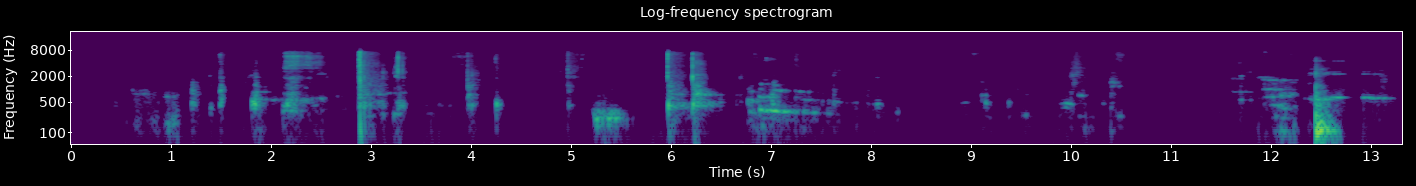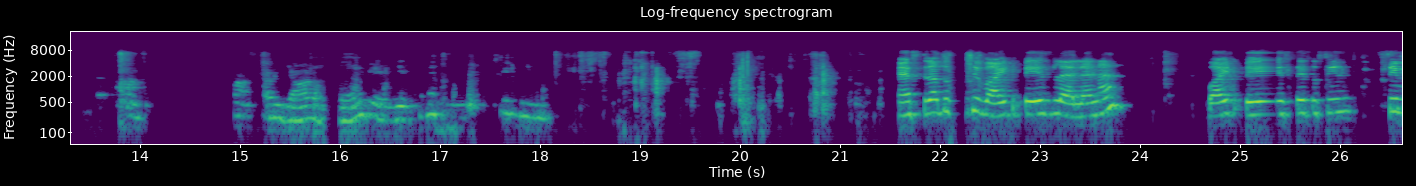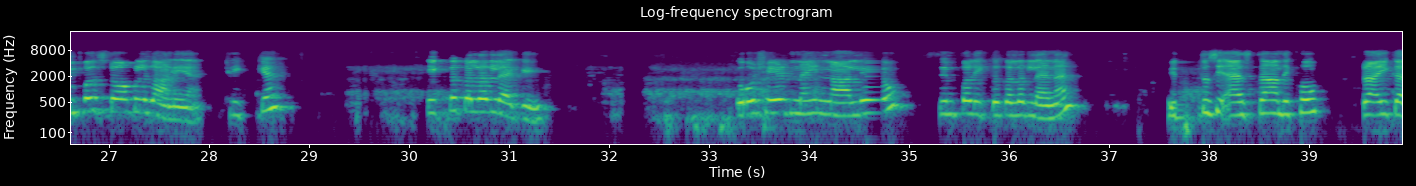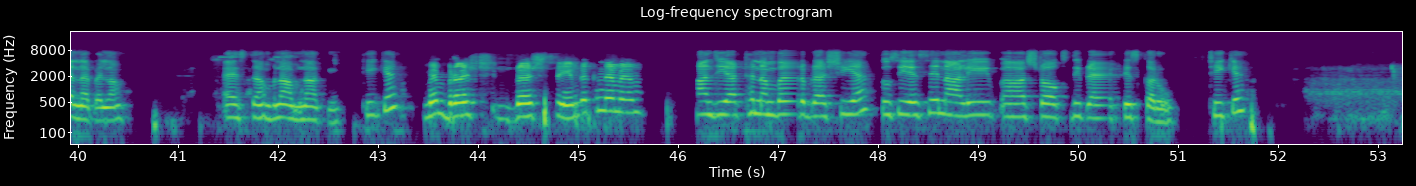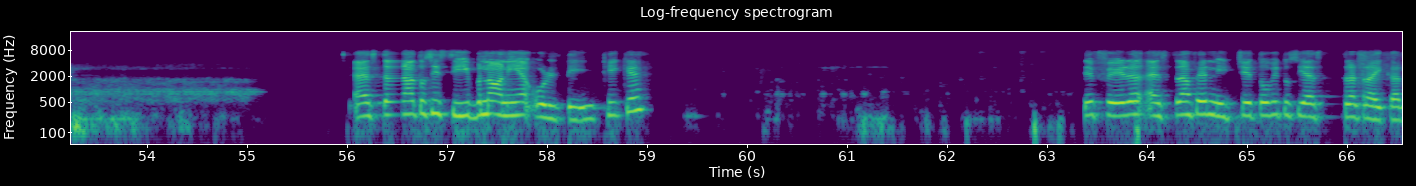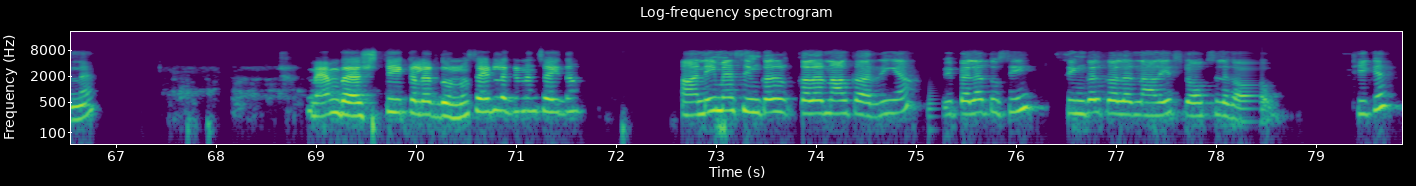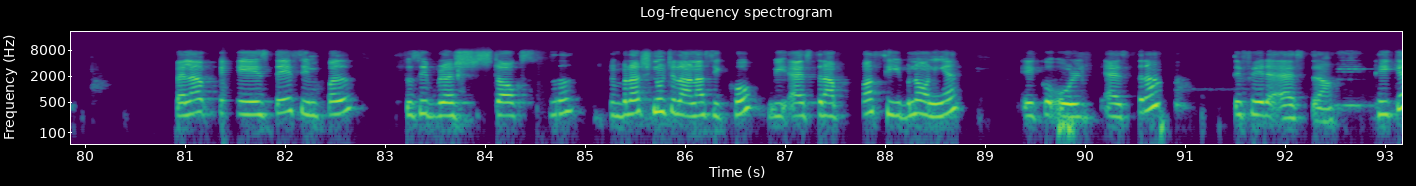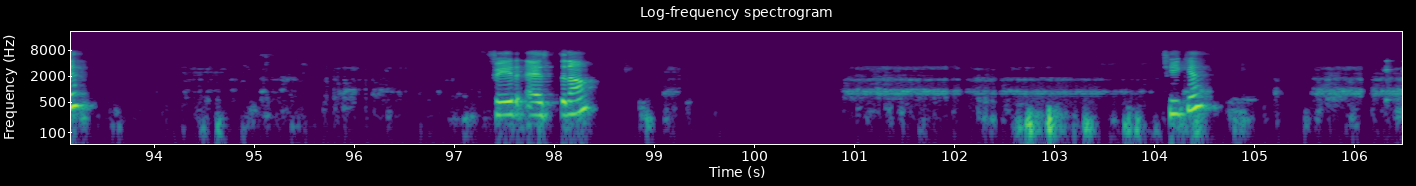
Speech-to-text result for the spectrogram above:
जान होंगे देखने ਇਸ ਤਰ੍ਹਾਂ ਤੁਸੀਂ ਵਾਈਟ ਪੇਜ ਲੈ ਲੈਣਾ ਹੈ ਵਾਈਟ ਪੇਜ ਤੇ ਤੁਸੀਂ ਸਿੰਪਲ ਸਟਾਕ ਲਗਾਣੇ ਆ ਠੀਕ ਹੈ ਇੱਕ ਕਲਰ ਲੈ ਕੇ ਦੋ ਸ਼ੇਡ ਨਹੀਂ ਨਾ ਲਿਓ ਸਿੰਪਲ ਇੱਕ ਕਲਰ ਲੈਣਾ ਹੈ ਫਿਰ ਤੁਸੀਂ ਇਸ ਤਰ੍ਹਾਂ ਦੇਖੋ ਟਰਾਈ ਕਰਨਾ ਪਹਿਲਾਂ ਇਸ ਤਰ੍ਹਾਂ ਬਣਾ ਬਣਾ ਕੇ ਠੀਕ ਹੈ ਮੈਮ ਬ੍ਰਸ਼ ਬ੍ਰਸ਼ ਸੇਮ ਰੱਖਣਾ ਮੈਮ ਹਾਂਜੀ 8 ਨੰਬਰ ਬ੍ਰਸ਼ ਹੀ ਹੈ ਤੁਸੀਂ ਇਸੇ ਨਾਲ ਹੀ ਸਟਾਕਸ ਦੀ ਪ੍ਰੈਕਟਿਸ ਕਰੋ ਠੀਕ ਹੈ ਇਸ ਤਰ੍ਹਾਂ ਤੁਸੀਂ ਸੀ ਬਣਾਉਣੀ ਹੈ ਉਲਟੀ ਠੀਕ ਹੈ ਤੇ ਫਿਰ ਇਸ ਤਰ੍ਹਾਂ ਫਿਰ ਨੀਚੇ ਤੋਂ ਵੀ ਤੁਸੀਂ ਇਸ ਤਰ੍ਹਾਂ ਟਰਾਈ ਕਰਨਾ ਹੈ ਮੈਮ ਬਰਸ਼ ਤੇ ਕਲਰ ਦੋਨੋਂ ਸਾਈਡ ਲੱਗਣਾ ਚਾਹੀਦਾ? ਹਾਂ, ਨਹੀਂ, ਮੈਂ ਸਿੰਗਲ ਕਲਰ ਨਾਲ ਕਰ ਰਹੀ ਹਾਂ। ਵੀ ਪਹਿਲਾਂ ਤੁਸੀਂ ਸਿੰਗਲ ਕਲਰ ਨਾਲ ਇਹ ਸਟਾਕਸ ਲਗਾਓ। ਠੀਕ ਹੈ? ਪਹਿਲਾਂ ਪੇਜ ਤੇ ਸਿੰਪਲ ਤੁਸੀਂ ਬ੍ਰਸ਼ ਸਟਾਕਸ ਬ੍ਰਸ਼ ਨੂੰ ਚਲਾਉਣਾ ਸਿੱਖੋ। ਵੀ ਇਸ ਤਰ੍ਹਾਂ ਆਪਾਂ ਸੀ ਬਣਾਉਣੀ ਹੈ। ਇੱਕ ਉਲਟ ਇਸ ਤਰ੍ਹਾਂ ਤੇ ਫਿਰ ਇਸ ਤਰ੍ਹਾਂ। ਠੀਕ ਹੈ? ਫਿਰ ਇਸ ਤਰ੍ਹਾਂ ਠੀਕ ਹੈ?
